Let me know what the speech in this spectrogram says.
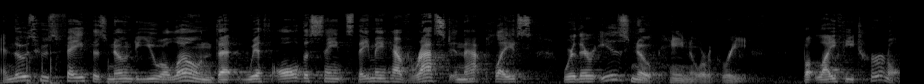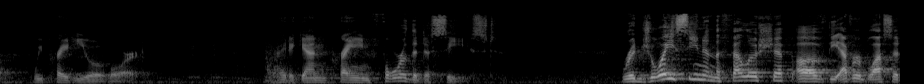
and those whose faith is known to you alone, that with all the saints they may have rest in that place where there is no pain or grief, but life eternal, we pray to you, O Lord. Right, again, praying for the deceased. Rejoicing in the fellowship of the ever blessed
